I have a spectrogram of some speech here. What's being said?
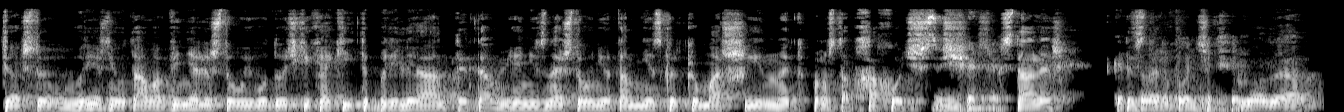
Так что Брежнева там обвиняли, что у его дочки какие-то бриллианты, там, я не знаю, что у нее там несколько машин, ну это просто обхохочешься сейчас, представляешь? Как слонопончик. Ну да.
